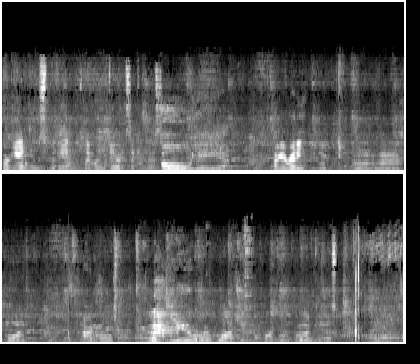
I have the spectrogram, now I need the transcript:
Or animals. With animals by Martin Garrix. That can be a song. Oh yeah, yeah. yeah. Okay, ready? mmm Boy. Animals. you are watching the Parkland Podcast.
